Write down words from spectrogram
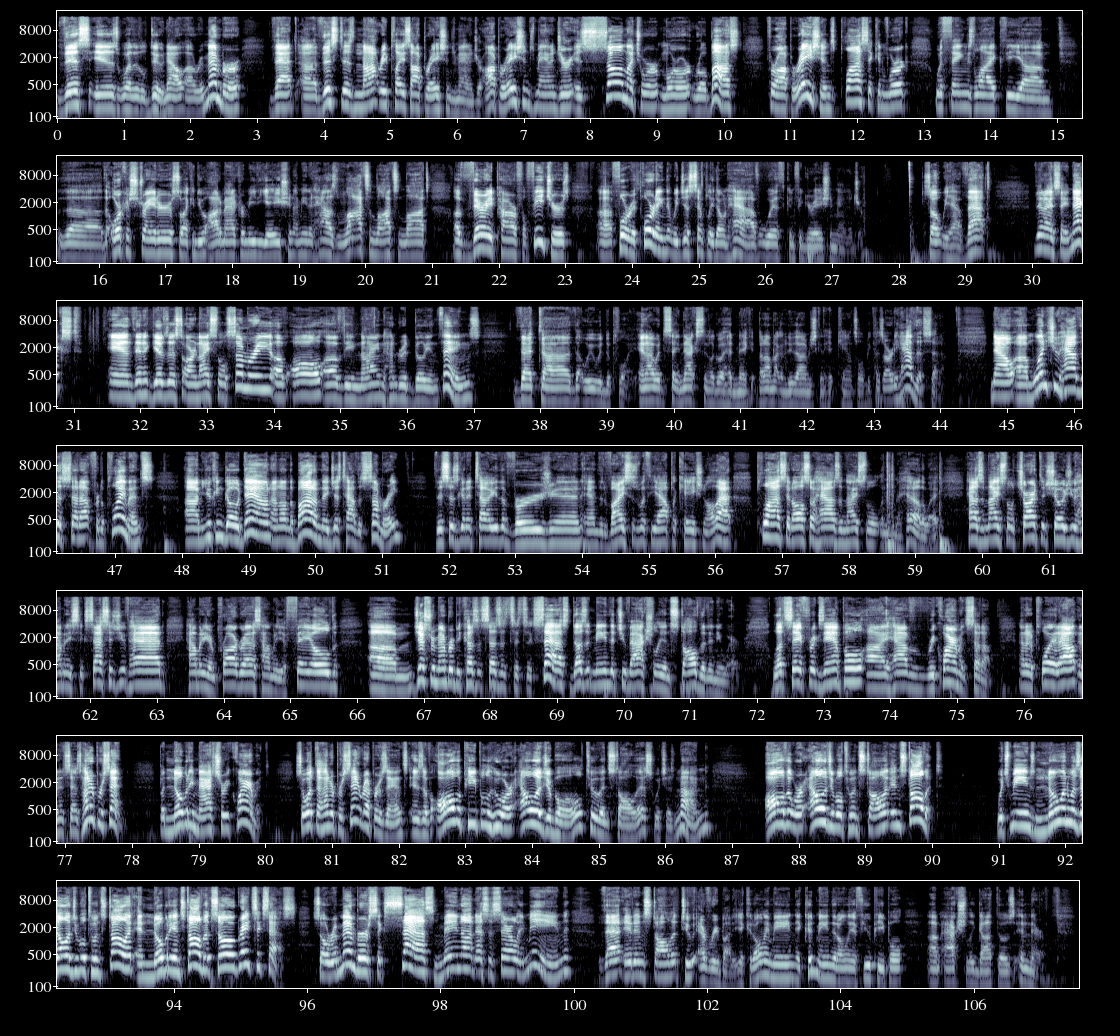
this is what it'll do. Now, uh, remember that uh, this does not replace operations manager. Operations manager is so much more, more robust for operations, plus it can work with things like the um, the the orchestrator so I can do automatic remediation. I mean, it has lots and lots and lots of very powerful features uh, for reporting that we just simply don't have with Configuration Manager. So we have that. Then I say next, and then it gives us our nice little summary of all of the 900 billion things that uh, that we would deploy. And I would say next, and it'll go ahead and make it. But I'm not going to do that. I'm just going to hit cancel because I already have this set up. Now, um, once you have this set up for deployments, um, you can go down and on the bottom they just have the summary. This is going to tell you the version and the devices with the application, all that. Plus, it also has a nice little, let me get my head out of the way, has a nice little chart that shows you how many successes you've had, how many are in progress, how many have failed. Um, just remember, because it says it's a success, doesn't mean that you've actually installed it anywhere. Let's say, for example, I have requirements set up and I deploy it out and it says 100%, but nobody matched the requirement. So what the 100% represents is of all the people who are eligible to install this, which is none, all that were eligible to install it installed it, which means no one was eligible to install it and nobody installed it, so great success. So remember, success may not necessarily mean that it installed it to everybody. It could only mean, it could mean that only a few people um, actually got those in there.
